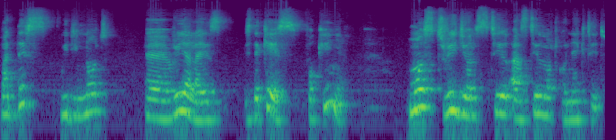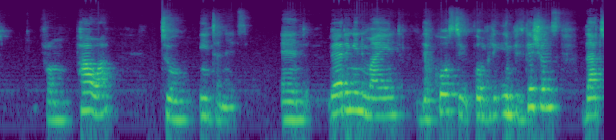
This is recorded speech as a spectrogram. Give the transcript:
But this we did not uh, realize is the case for Kenya. Most regions still are still not connected from power to internet. And bearing in mind the cost implications, that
